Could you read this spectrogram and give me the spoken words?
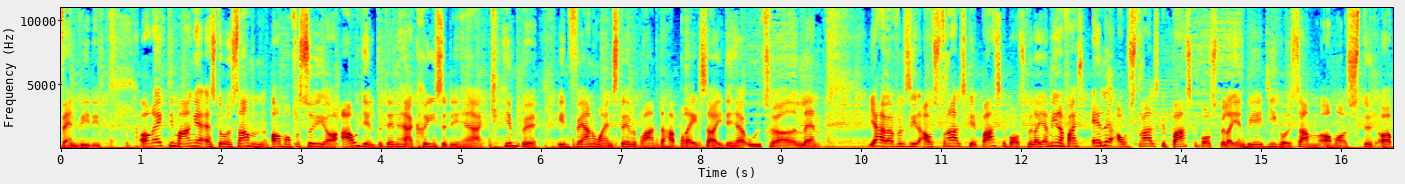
vanvittigt. Og rigtig mange er stået sammen om at forsøge at afhjælpe den her krise, det her kæmpe inferno af en steppebrand, der har bredt sig i det her udtørrede land. Jeg har i hvert fald set australske basketballspillere. Jeg mener faktisk, alle australske basketballspillere i NBA, de er gået sammen om at støtte op.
